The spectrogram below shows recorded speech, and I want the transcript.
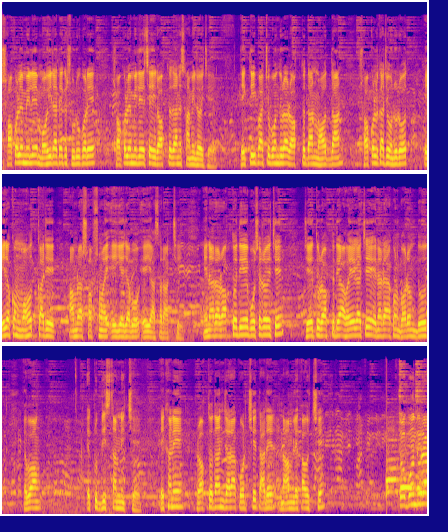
সকলে মিলে মহিলা থেকে শুরু করে সকলে মিলে এসে এই রক্তদানে সামিল হয়েছে। দেখতেই পাচ্ছ বন্ধুরা, রক্তদান, মহৎ দান, সকল কাছে অনুরোধ। এই রকম মহৎ কাজে আমরা সবসময় এগিয়ে যাব এই আশা রাখছি। এনারা রক্ত দিয়ে বসে রয়েছে। যেহেতু রক্ত দেওয়া হয়ে গেছে, এনারা এখন গরম দুধ এবং একটু বিশ্রাম নিচ্ছে। এখানে রক্তদান যারা করছে, তাদের নাম লেখা হচ্ছে। তো বন্ধুরা,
